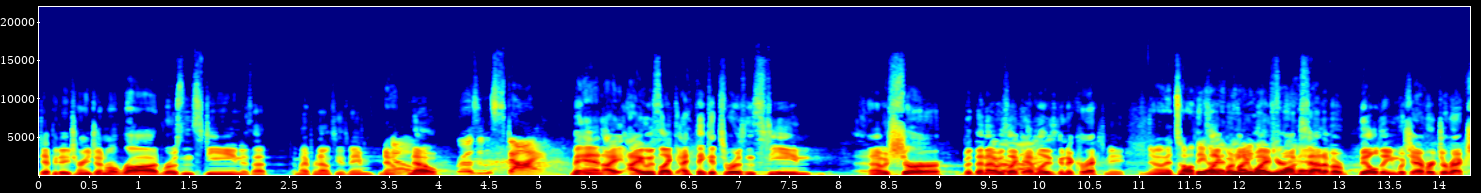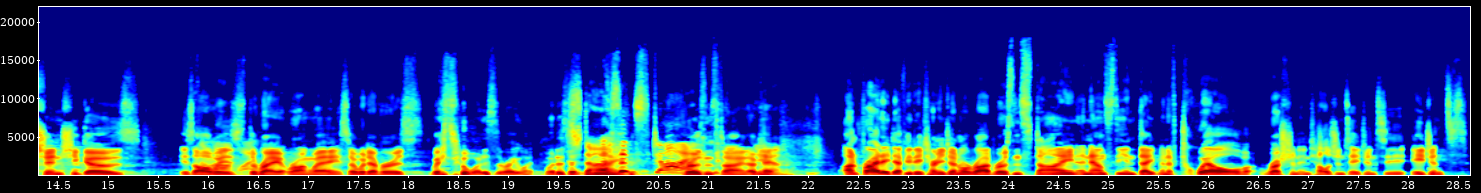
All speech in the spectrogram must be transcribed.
Deputy Attorney General Rod Rosenstein, is that, am I pronouncing his name? No. No. Rosenstein. Man, I, I was like, I think it's Rosenstein. And I was sure, but then I was You're like, right. Emily's going to correct me. No, it's all the It's like when my wife walks head. out of a building, whichever direction she goes is always the right wrong way. So whatever is wait. So what is the right way? What is it? Stein. Rosenstein. Rosenstein. Okay. Yeah. On Friday, Deputy Attorney General Rod Rosenstein announced the indictment of 12 Russian intelligence agency agents,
